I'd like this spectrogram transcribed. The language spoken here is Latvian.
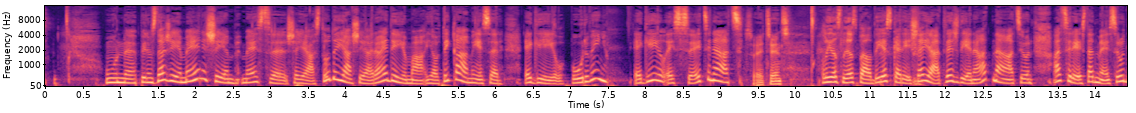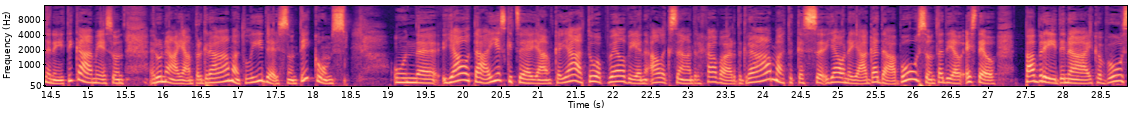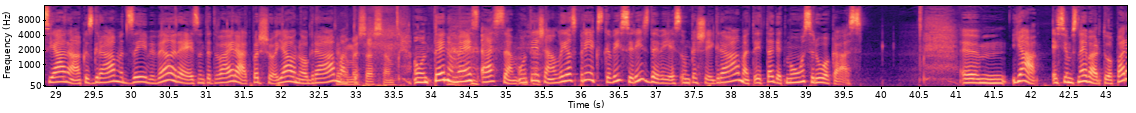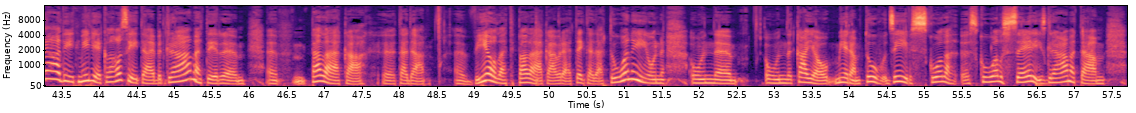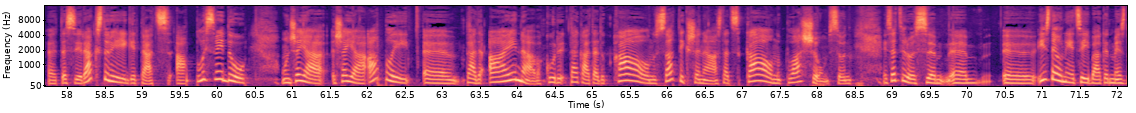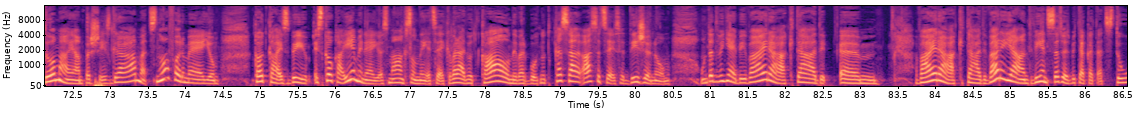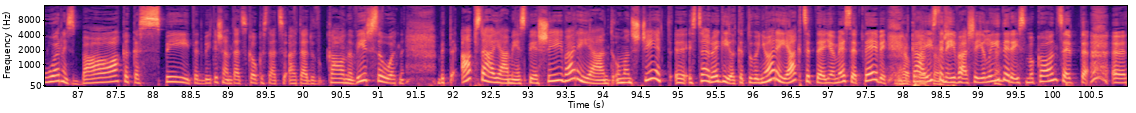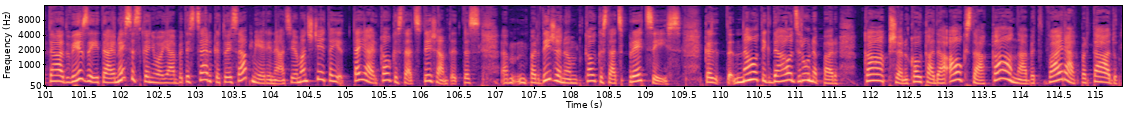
Un eh, pirms dažiem mēnešiem mēs eh, šajā studijā, šajā raidījumā jau tikāmies ar Egīlu Purviņu. Egīla, esi sveicināts! Sveiciens! Lielas, liels paldies, ka arī šajā trešdienā atnāci. Atcerieties, tad mēs rudenī tikāmies un runājām par grāmatu līderis un tikums. Un e, jau tā ieskicējām, ka jā, top vēl viena Aleksandra Havārda grāmata, kas jaunajā gadā būs, un tad jau es tev pabrīdināju, ka būs jānāk uz grāmatas zīmi vēlreiz, un tad vairāk par šo jauno grāmatu. Te nu mēs esam. Un te nu mēs esam, un tiešām liels prieks, ka viss ir izdevies, un ka šī grāmata ir tagad mūsu rokās. Um, jā, es jums nevaru to parādīt, mīļie klausītāji, bet grāmata ir um, pelēkā, tādā violeti pelēkā, varētu teikt, tādā tonī, un, un Un kā jau mieram tuvu dzīves skola, skolas sērijas grāmatām, eh, tas ir raksturīgi, ir tāds aplis vidū, un šajā, šajā aplī eh, tāda ainava, kur tā kā tādu kalnu satikšanās, tāds kalnu plašums. Un es atceros eh, izdevniecībā, kad mēs domājām par šīs grāmatas noformējumu, kaut kā es biju, es kaut kā ieminējos māksliniecei, ka varētu būt kalni, varbūt, nu, kas asociējas ar diženumu. Un tad viņai bija vairāki tādi um, vairāki tādi varianti. Viens, atceros, bija tā kā tāds tornis, bāka, kas spīd, tad bija tiešām tāds kaut kas tāds tādu kalna virsotni, bet apstājāmies pie šī varianta, un man šķiet, e, es ceru, Egīla, ka tu viņu arī akceptē, jo mēs ar tevi, Jā, kā protams. īstenībā šī līderismu koncepta e, tādu virzītāju nesaskaņojām, bet es ceru, ka tu esi apmierināts, jo man šķiet, tajā ir kaut kas tāds tiešām tas um, par diženumu, kaut kas tāds precīzs, ka nav tik daudz runa par kāpšanu kaut kādā augstā kalnā, bet vairāk par tādu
